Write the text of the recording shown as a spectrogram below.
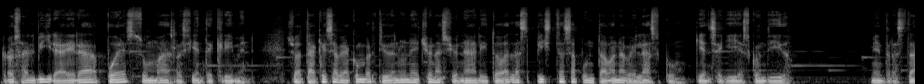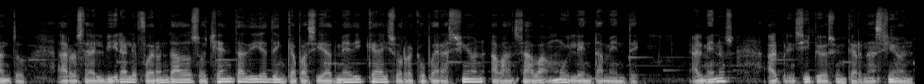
Rosa Elvira era, pues, su más reciente crimen. Su ataque se había convertido en un hecho nacional y todas las pistas apuntaban a Velasco, quien seguía escondido. Mientras tanto, a Rosa Elvira le fueron dados 80 días de incapacidad médica y su recuperación avanzaba muy lentamente. Al menos al principio de su internación.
